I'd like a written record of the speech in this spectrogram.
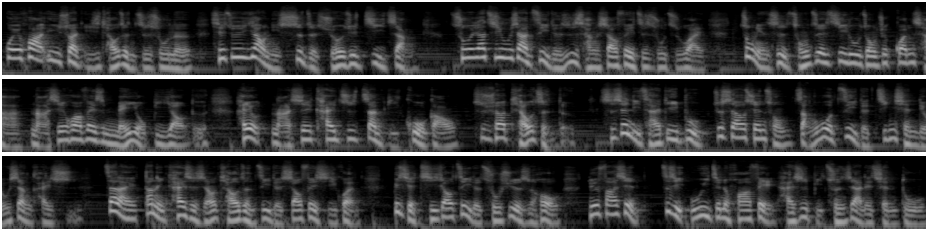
规划预算以及调整支出呢，其实就是要你试着学会去记账。除了要记录下自己的日常消费支出之外，重点是从这些记录中去观察哪些花费是没有必要的，还有哪些开支占比过高是需要调整的。实现理财第一步就是要先从掌握自己的金钱流向开始。再来，当你开始想要调整自己的消费习惯，并且提高自己的储蓄的时候，你会发现自己无意间的花费还是比存下来的钱多。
